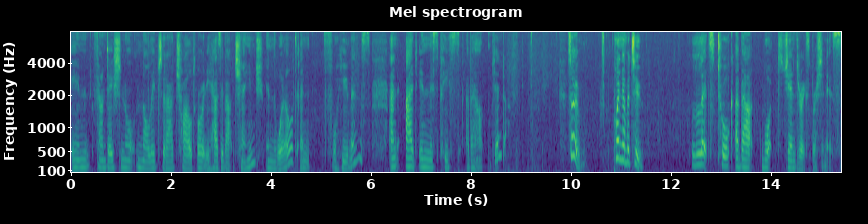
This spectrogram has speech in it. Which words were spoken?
in foundational knowledge that our child already has about change in the world and for humans and add in this piece about gender? So, point number two let's talk about what gender expression is.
